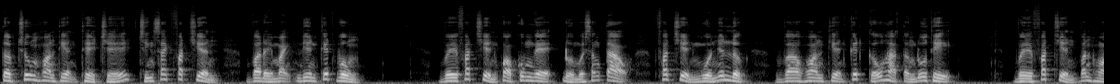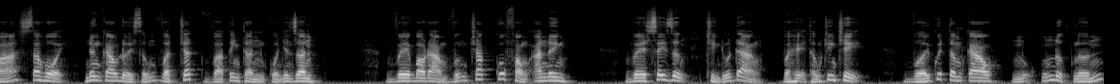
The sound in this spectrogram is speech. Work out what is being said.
Tập trung hoàn thiện thể chế, chính sách phát triển và đẩy mạnh liên kết vùng. Về phát triển khoa học công nghệ, đổi mới sáng tạo, phát triển nguồn nhân lực và hoàn thiện kết cấu hạ tầng đô thị. Về phát triển văn hóa, xã hội, nâng cao đời sống vật chất và tinh thần của nhân dân. Về bảo đảm vững chắc quốc phòng an ninh. Về xây dựng, chỉnh đốn đảng và hệ thống chính trị, với quyết tâm cao, nỗ lực lớn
